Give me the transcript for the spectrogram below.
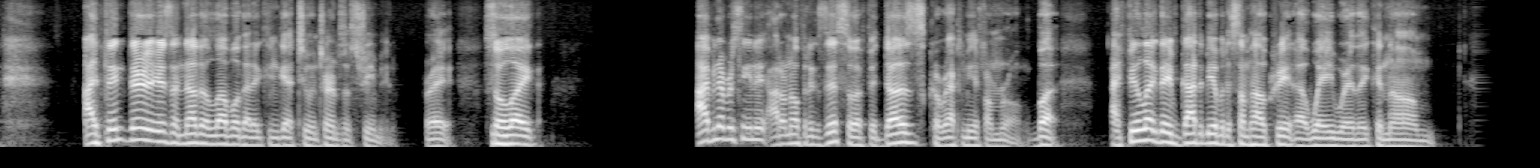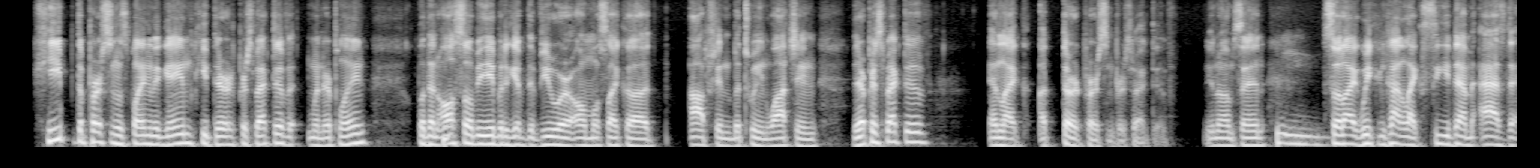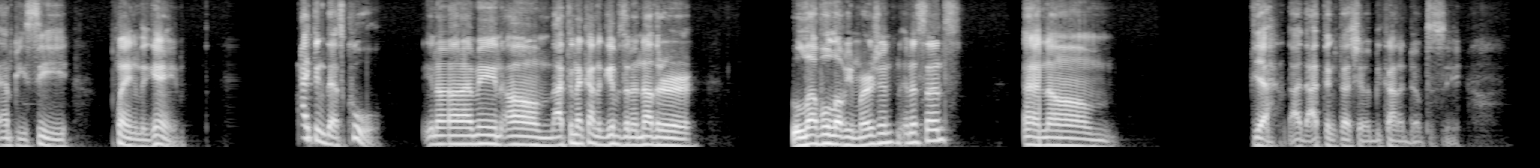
I think there is another level that it can get to in terms of streaming, right? So, like, I've never seen it. I don't know if it exists. So, if it does, correct me if I'm wrong. But I feel like they've got to be able to somehow create a way where they can um keep the person who's playing the game, keep their perspective when they're playing, but then also be able to give the viewer almost like a option between watching their perspective and like a third person perspective. You know what I'm saying? Mm. So like we can kind of like see them as the NPC playing the game. I think that's cool. You know what I mean? Um, I think that kind of gives it another level of immersion in a sense. And um, yeah, I, I think that shit would be kind of dope to see.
